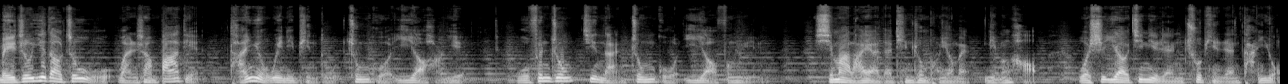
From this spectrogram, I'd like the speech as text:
每周一到周五晚上八点，谭勇为你品读中国医药行业，五分钟尽览中国医药风云。喜马拉雅的听众朋友们，你们好，我是医药经理人、出品人谭勇。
